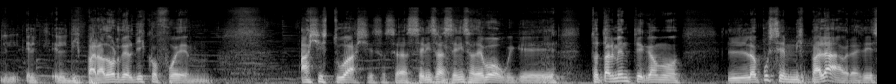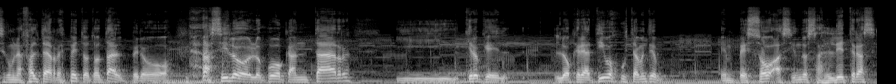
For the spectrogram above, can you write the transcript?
el disparador del disco fue. mm, Ashes to Ashes, o sea, cenizas, cenizas de Bowie, que totalmente, digamos, lo puse en mis palabras, es una falta de respeto total, pero así lo, lo puedo cantar y creo que lo creativo justamente empezó haciendo esas letras.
